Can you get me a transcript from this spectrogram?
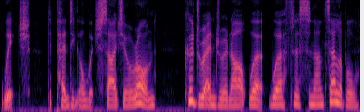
which, depending on which side you're on, could render an artwork worthless and unsellable.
